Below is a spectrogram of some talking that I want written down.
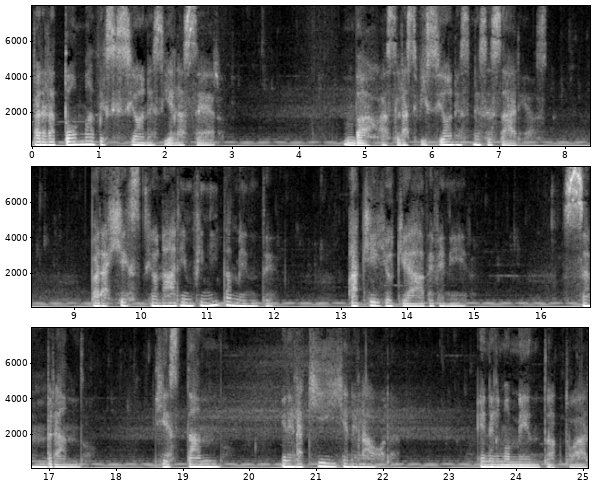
para la toma de decisiones y el hacer. bajas las visiones necesarias para gestionar infinitamente aquello que ha de venir, sembrando y estando en el aquí y en el ahora, en el momento actual,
